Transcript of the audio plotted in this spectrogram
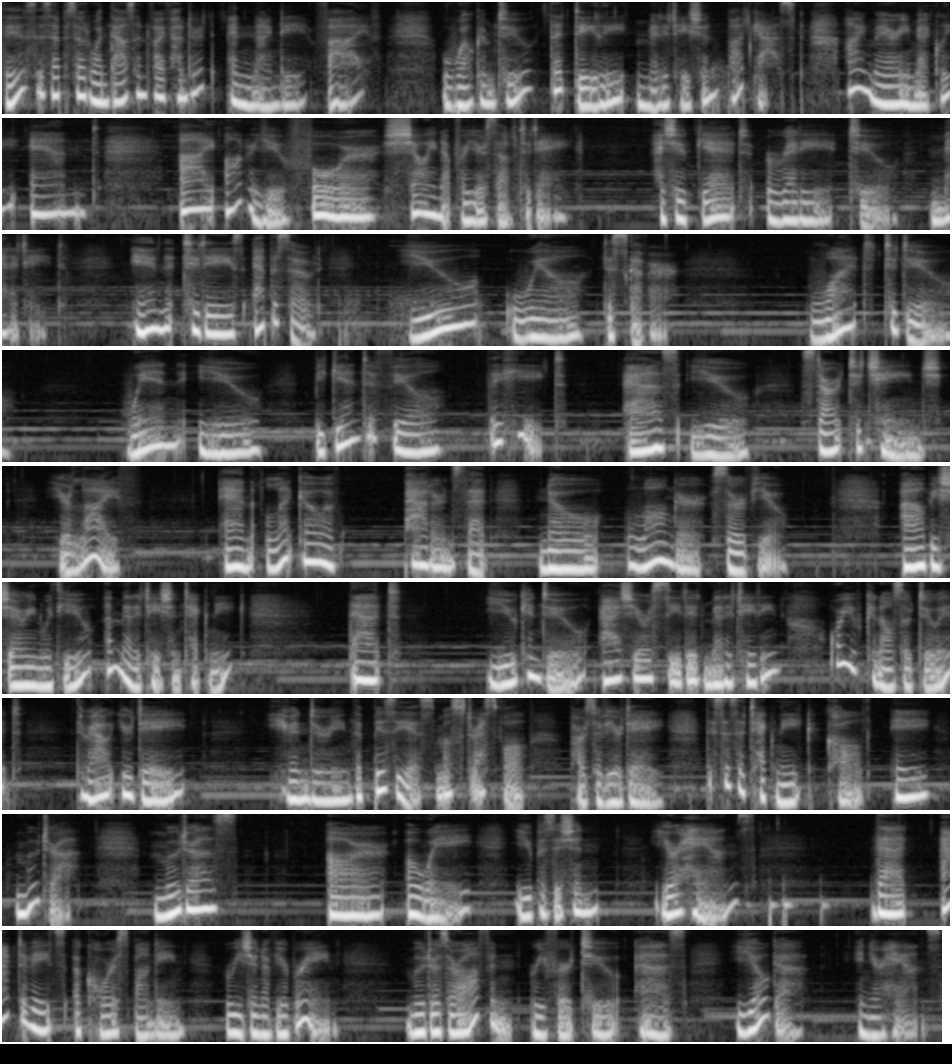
This is episode 1595. Welcome to the Daily Meditation Podcast. I'm Mary Meckley, and I honor you for showing up for yourself today as you get ready to meditate. In today's episode, you will discover what to do when you begin to feel the heat as you start to change your life and let go of patterns that no longer serve you. I'll be sharing with you a meditation technique that you can do as you're seated meditating, or you can also do it throughout your day even during the busiest, most stressful parts of your day. This is a technique called a mudra. Mudras are a way you position your hands that activates a corresponding region of your brain. Mudras are often referred to as yoga in your hands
